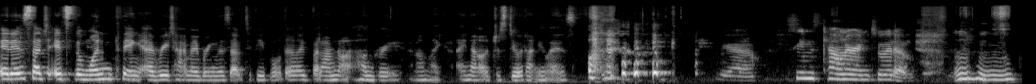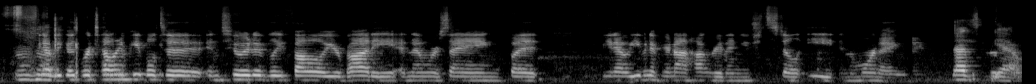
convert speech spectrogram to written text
It is such. It's the one thing every time I bring this up to people, they're like, "But I'm not hungry," and I'm like, "I know, just do it anyways." Yeah. Seems counterintuitive. hmm Mhm. Yeah, because we're telling people to intuitively follow your body, and then we're saying, but you know, even if you're not hungry, then you should still eat in the morning. That's yeah.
